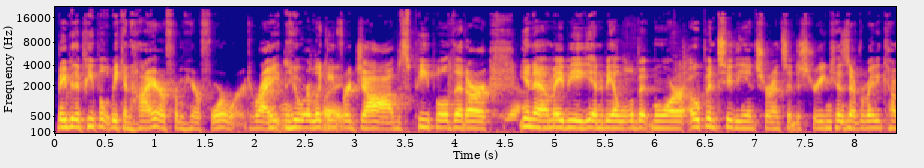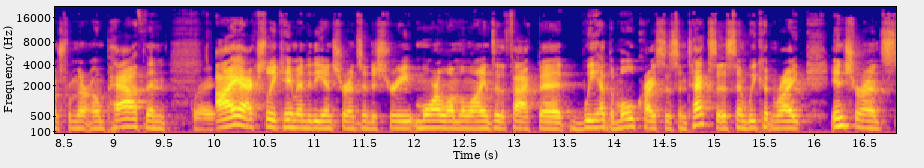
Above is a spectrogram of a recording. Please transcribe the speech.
maybe the people that we can hire from here forward, right? Mhm. Who are looking Right. for jobs, people that are, Yeah. you know, maybe going to be a little bit more open to the insurance industry because everybody comes from their own path. And right. I actually came into the insurance industry more along the lines of the fact that we had the mold crisis in Texas and we couldn't write insurance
